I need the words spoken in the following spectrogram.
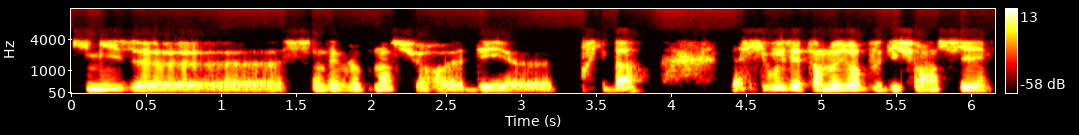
qui mise euh, son développement sur euh, des prix bas. Bah, si vous êtes en mesure de vous différencier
